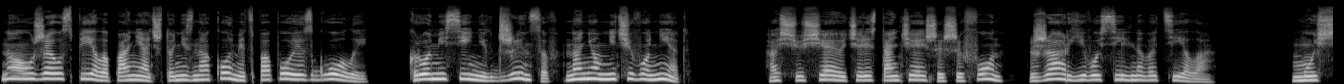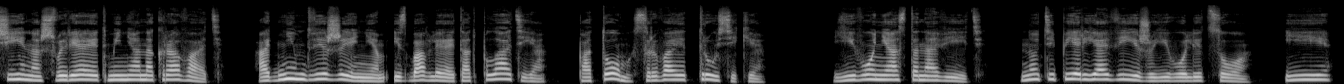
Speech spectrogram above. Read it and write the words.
Но уже успела понять, что незнакомец по пояс голый. Кроме синих джинсов на нем ничего нет. Ощущаю через тончайший шифон жар его сильного тела. Мужчина швыряет меня на кровать, одним движением избавляет от платья, потом срывает трусики. Его не остановить, но теперь я вижу его лицо и...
